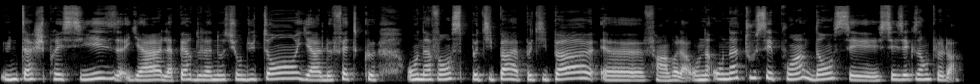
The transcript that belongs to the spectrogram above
une tâche précise, il y a la perte de la notion du temps, il y a le fait qu'on avance petit pas à petit pas. Euh, enfin voilà, on a, tous ces points dans ces exemples-là.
